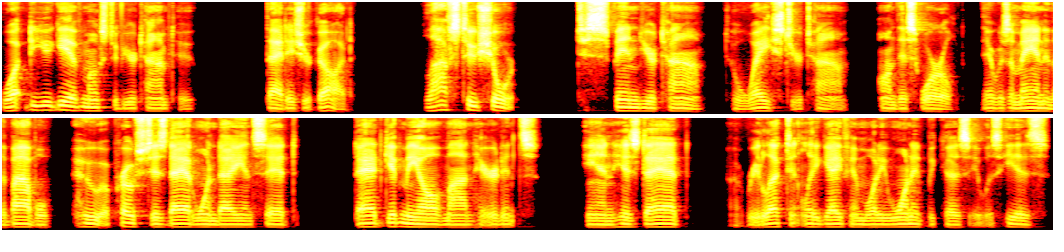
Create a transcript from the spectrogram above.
What do you give most of your time to? that is your God. Life's too short to spend your time, to waste your time on this world. There was a man in the Bible who approached his dad one day and said, Dad, give me all of my inheritance. And his dad uh, reluctantly gave him what he wanted because it was his.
